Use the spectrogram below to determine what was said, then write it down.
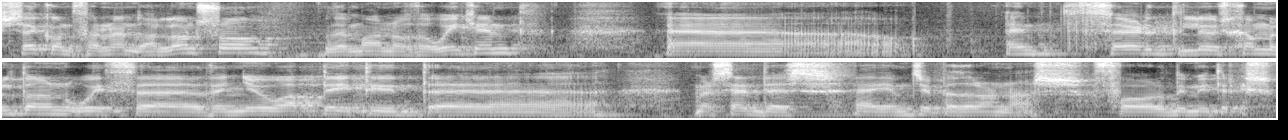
Second, Fernando Alonso, the man of the weekend. Uh, and third, Lewis Hamilton with uh, the new updated uh, Mercedes AMG Petronas for Dimitris.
